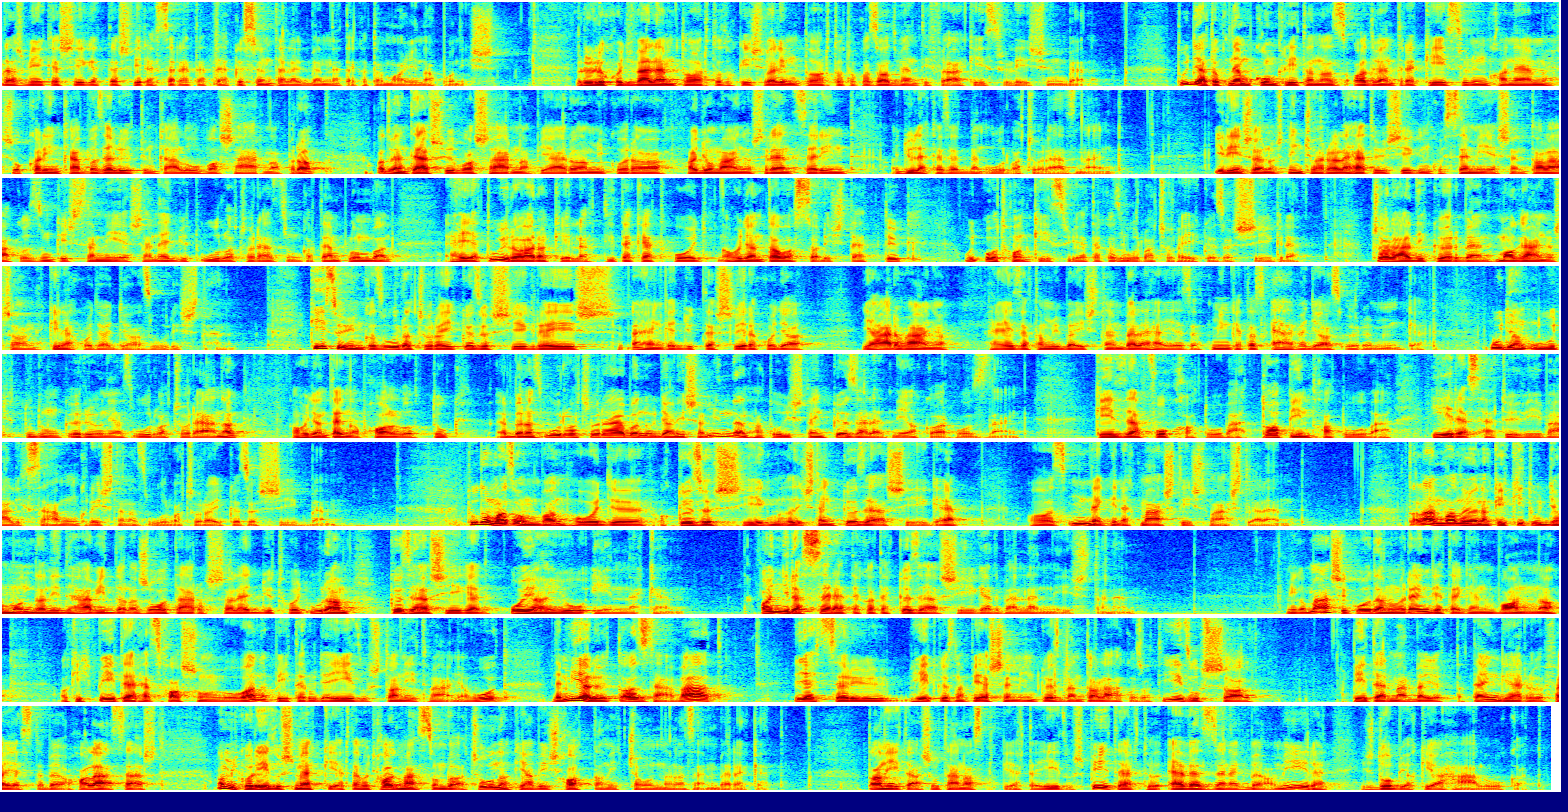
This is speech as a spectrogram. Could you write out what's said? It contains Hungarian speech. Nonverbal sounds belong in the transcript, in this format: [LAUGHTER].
Áldás békességet, testvérek, szeretettel köszöntelek benneteket a mai napon is. Örülök, hogy velem tartotok és velünk tartotok az adventi felkészülésünkben. Tudjátok, nem konkrétan az adventre készülünk, hanem sokkal inkább az előttünk álló vasárnapra, advent első vasárnapjára, amikor a hagyományos rend szerint a gyülekezetben úrvacsoráznánk. Idén sajnos nincs arra lehetőségünk, hogy személyesen találkozzunk és személyesen együtt úrvacsorázzunk a templomban, ehelyett újra arra kérlek titeket, hogy ahogyan tavasszal is tettük, úgy otthon készüljetek az úrvacsorai közösségre. Családi körben, magányosan, kinek hogy adja az Úristen. Készüljünk az úrvacsorai közösségre, és ne engedjük testvérek, hogy a járvány, a helyzet, amiben Isten belehelyezett minket, az elvegye az örömünket. Ugyanúgy tudunk örülni az úrvacsorának, ahogyan tegnap hallottuk, ebben az úrvacsorában ugyanis a mindenható Isten közeledni akar hozzánk kézzel foghatóvá, tapinthatóvá, érezhetővé válik számunkra Isten az úrvacsorai közösségben. Tudom azonban, hogy a közösség, meg az Isten közelsége, az mindenkinek mást és mást jelent. Talán van olyan, aki ki tudja mondani Dáviddal, a Zsoltárossal együtt, hogy Uram, közelséged olyan jó én nekem. Annyira szeretek a te közelségedben lenni, Istenem. Még a másik oldalon rengetegen vannak, akik Péterhez hasonlóan, Péter ugye Jézus tanítványa volt, de mielőtt azzá vált, egy egyszerű hétköznapi esemény közben találkozott Jézussal, Péter már bejött a tengerről, fejezte be a halászást, amikor Jézus megkérte, hogy hadd másszon be a csónakjába, és hadd tanítsa onnan az embereket. Tanítás után azt kérte Jézus Pétertől, evezzenek be a mére, és dobja ki a hálókat.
